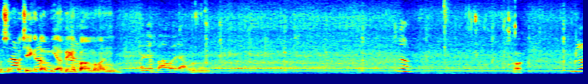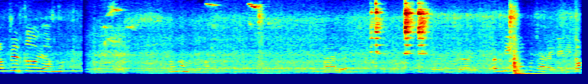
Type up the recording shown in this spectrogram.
basta pa chika tami yabig ang pangamangan. Walang bawal ako. Hmm. Ah, Grabe ko yan. Ano naman yan ba? pangalan? Hindi ko kutsara na dito.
